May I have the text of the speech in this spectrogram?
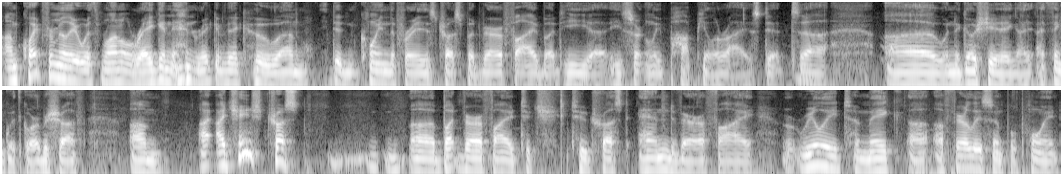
I'm quite familiar with Ronald Reagan and Reykjavik, who um, didn't coin the phrase trust but verify, but he, uh, he certainly popularized it uh, uh, when negotiating, I, I, think, with Gorbachev. Um, I, I, changed trust uh, but verify to, to trust and verify really to make a, a fairly simple point,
